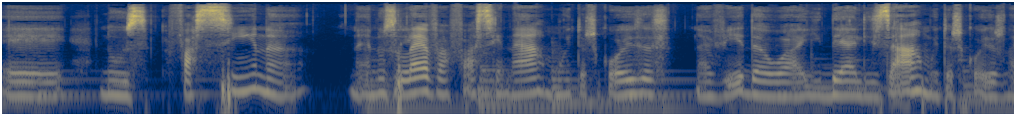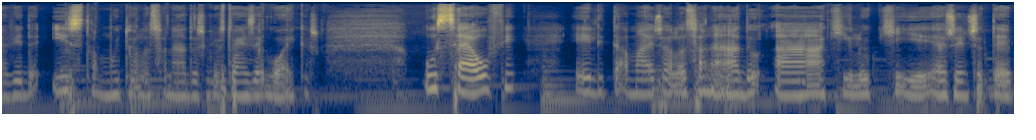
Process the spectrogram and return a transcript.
é, nos fascina, né, nos leva a fascinar muitas coisas na vida ou a idealizar muitas coisas na vida. Isso está muito relacionado às questões egóicas. O self, ele está mais relacionado àquilo que a gente até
